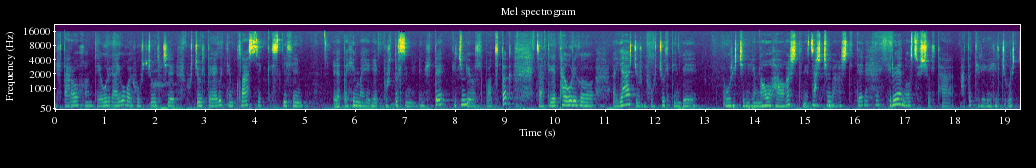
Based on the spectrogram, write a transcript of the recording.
их даруухан тэгээ өөрийгөө аягүй гоё хөгжүүлж хөгжүүлдэг аягүй тийм классик стилийн одоо хим маягийг бүрдүүлсэн эмхтэй гэж би бол боддог. За тэгээд та өөрийгөө яаж юу хөгжүүлд юм бэ? Өөрийн чинь нэг юм ноу хаагаа шүү дээ. Нэг зарчим байгаа шүү дээ. Хэрвээ нууц биш бол та надад тэрийг хэлж өгөөч.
